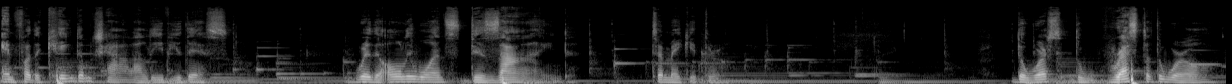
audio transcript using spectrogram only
And for the kingdom child, I leave you this. We're the only ones designed to make it through. The worst, the rest of the world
